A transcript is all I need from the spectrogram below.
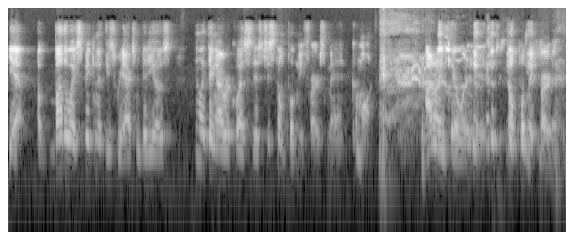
Yeah. Uh, by the way, speaking of these reaction videos, the only thing I request is just don't put me first, man. Come on. I don't even care what it is. Just don't put me first.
